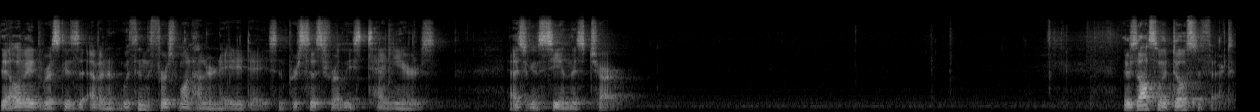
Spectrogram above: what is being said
The elevated risk is evident within the first 180 days and persists for at least 10 years, as you can see in this chart. There's also a dose effect.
